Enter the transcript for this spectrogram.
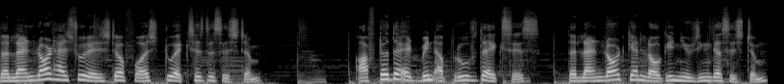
The landlord has to register first to access the system. After the admin approves the access, the landlord can log in using the system.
